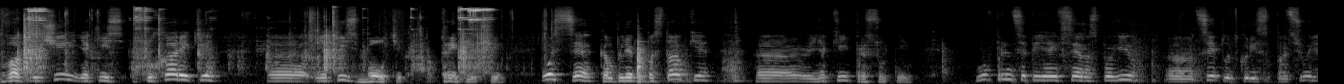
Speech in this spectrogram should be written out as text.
два ключі, якісь сухарики, е, якийсь болтик, три ключі. Ось це комплект поставки, е, який присутній. Ну, в принципі, я і все розповів. Е, цей плиткоріз працює.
